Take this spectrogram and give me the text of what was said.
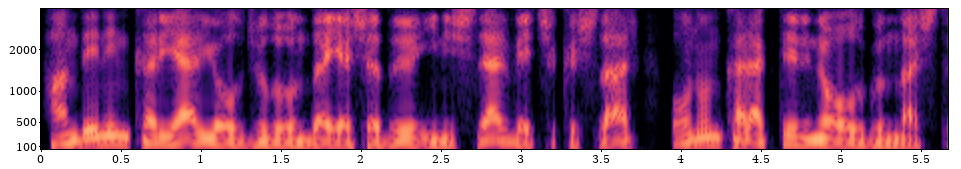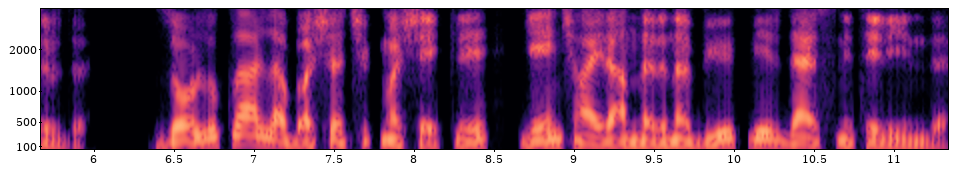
Hande'nin kariyer yolculuğunda yaşadığı inişler ve çıkışlar, onun karakterini olgunlaştırdı. Zorluklarla başa çıkma şekli, genç hayranlarına büyük bir ders niteliğinde.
